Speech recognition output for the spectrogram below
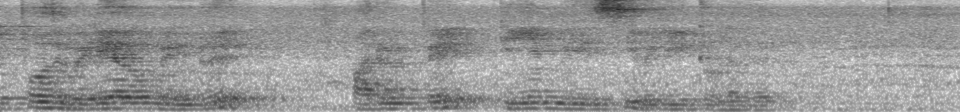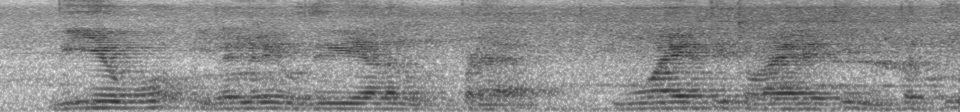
எப்போது வெளியாகும் என்று அறிவிப்பை டிஎன்பிஎஸ்சி வெளியிட்டுள்ளது. விஏஓ இளநிலை உதவியாளர் உட்பட மூவாயிரத்தி தொள்ளாயிரத்தி முப்பத்தி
